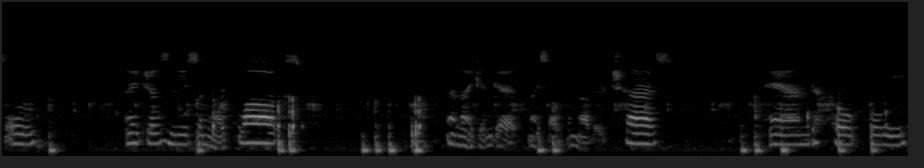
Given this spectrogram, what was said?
So I just need some more blocks. And I can get myself another chest. And hopefully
